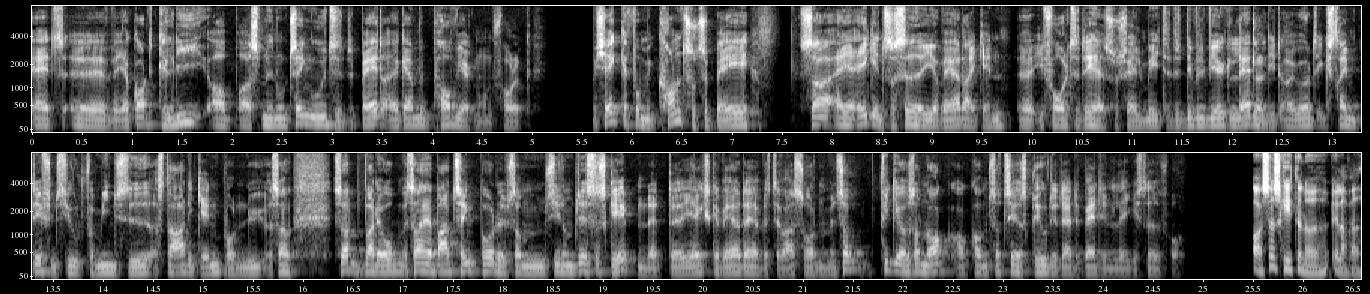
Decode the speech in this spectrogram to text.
at øh, jeg godt kan lide at, at smide nogle ting ud til debat, og jeg gerne vil påvirke nogle folk. Hvis jeg ikke kan få min konto tilbage, så er jeg ikke interesseret i at være der igen øh, i forhold til det her sociale medier. Det, det vil virke latterligt og jo ekstremt defensivt fra min side at starte igen på en ny. Og så, så, var det åben, så havde jeg bare tænkt på det som, sige, om det er så skæbnen, at øh, jeg ikke skal være der, hvis det var sådan. Men så fik jeg jo så nok og kom så til at skrive det der debatindlæg i stedet for. Og så skete der noget, eller hvad?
